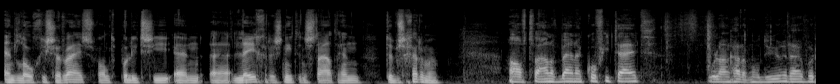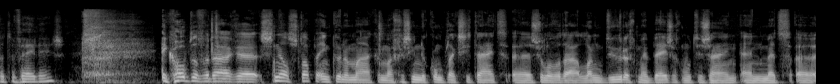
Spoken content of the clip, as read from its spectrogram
En logischerwijs, want politie en uh, leger is niet in staat hen te beschermen. Half twaalf, bijna koffietijd. Hoe lang gaat het nog duren daarvoor dat tevreden is? Ik hoop dat we daar uh, snel stappen in kunnen maken. Maar gezien de complexiteit uh, zullen we daar langdurig mee bezig moeten zijn. En met uh,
